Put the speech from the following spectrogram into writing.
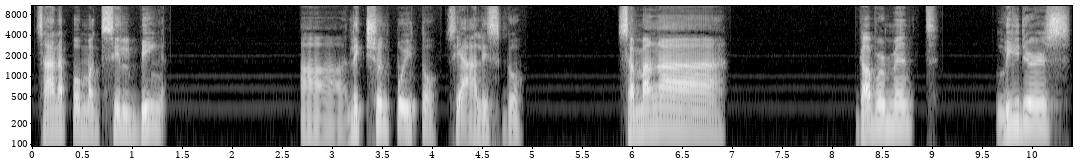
sana po magsilbing ah leksyon po ito si Alice Go sa mga government leaders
